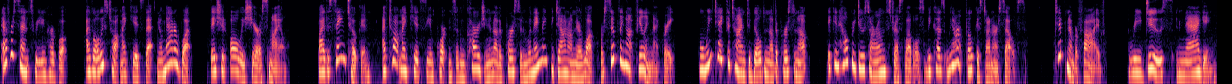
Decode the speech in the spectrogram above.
Ever since reading her book, I've always taught my kids that no matter what, they should always share a smile. By the same token, I've taught my kids the importance of encouraging another person when they may be down on their luck or simply not feeling that great. When we take the time to build another person up, it can help reduce our own stress levels because we aren't focused on ourselves. Tip number five Reduce nagging.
